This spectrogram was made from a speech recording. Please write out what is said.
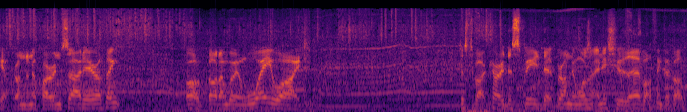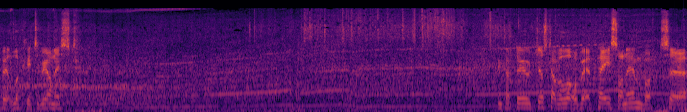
Get Brandon up our inside here, I think. Oh god, I'm going way wide. Just about carried the speed that Brandon wasn't an issue there, but I think I got a bit lucky to be honest. I think I do just have a little bit of pace on him, but uh,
